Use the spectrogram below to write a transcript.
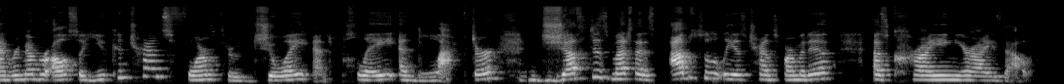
And remember also, you can transform through joy and play and laughter just as much. That is absolutely as transformative as crying your eyes out.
